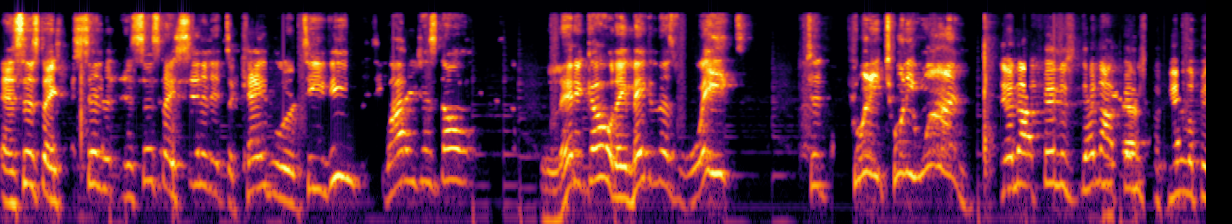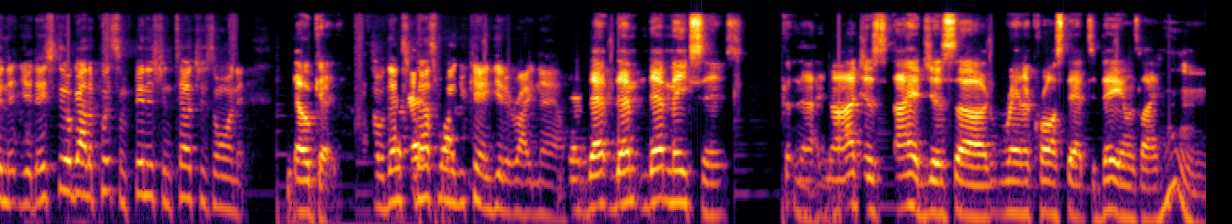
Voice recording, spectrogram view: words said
and since they send it, and since they sending it to cable or TV, why they just don't let it go? They making us wait to 2021. They're not finished. They're not yeah. finished developing it yet. They still got to put some finishing touches on it. Okay. So that's that's why you can't get it right now. That that that, makes sense. Mm-hmm. No, I just I had just uh, ran across that today and was like, hmm,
